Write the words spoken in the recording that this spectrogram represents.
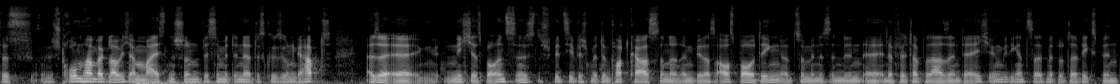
das Strom haben wir, glaube ich, am meisten schon ein bisschen mit in der Diskussion gehabt. Also äh, nicht jetzt bei uns spezifisch mit dem Podcast, sondern irgendwie das Ausbauding, zumindest in, den, äh, in der Filterblase, in der ich irgendwie die ganze Zeit mit unterwegs bin.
